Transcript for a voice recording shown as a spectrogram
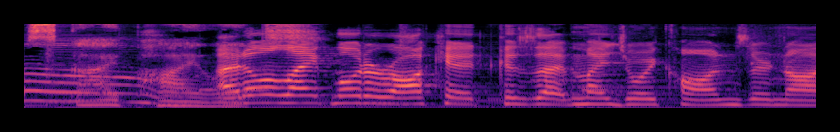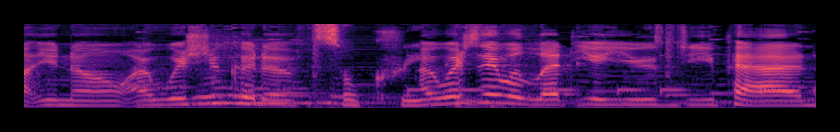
Sky Oh. Pilot. I don't like Motor Rocket because my Joy Cons are not. You know, I wish you could have. So creepy. I wish they would let you use D-pad.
